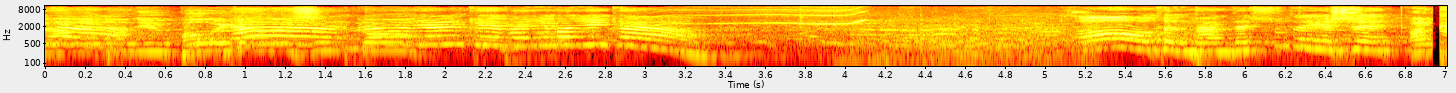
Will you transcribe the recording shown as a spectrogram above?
Monika! Pani- połykamy tak, szybko. brawa wielkie, pani Monika! O, ten pan też tutaj jeszcze... A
